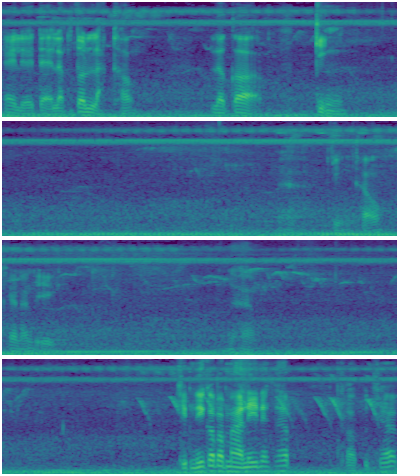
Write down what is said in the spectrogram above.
ให้เหลือแต่ลำต้นหลักเขาแล้วก็กิ่งกิ่งเขาแค่นั้นเองนะครับคลิปนี้ก็ประมาณนี้นะครับ ขอบคุณครับ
